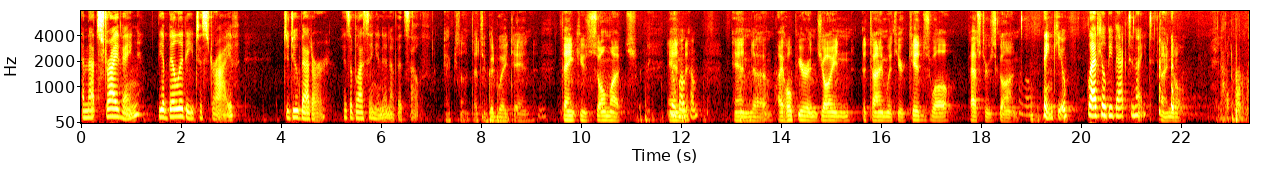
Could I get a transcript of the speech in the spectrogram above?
And that striving, the ability to strive, to do better, is a blessing in and of itself. Excellent. That's a good way to end. Thank you so much. You're And- welcome. And uh, I hope you're enjoying the time with your kids while Pastor's gone. Thank you. Glad he'll be back tonight. I know.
